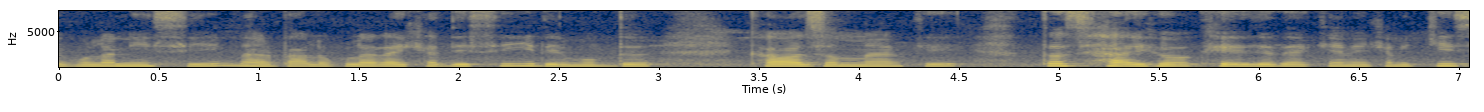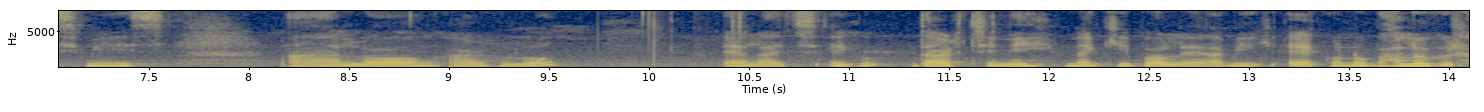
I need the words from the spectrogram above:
এগুলো নিয়েছি আর ভালোগুলো রাইখা দিছি ঈদের মধ্যে খাওয়ার জন্য আর কি তো যাই হোক, এই যে দেখেন, এখানে কিশমিশ আর লং আর হলো এলাচ দারচিনি না কি বলে? আমি এখনও ভালো করে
